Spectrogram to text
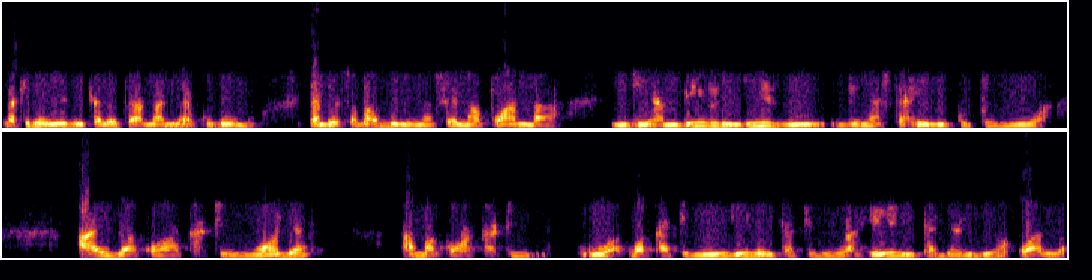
lakini haiwezi ikaleta amani ya kudumu, na ndio sababu ninasema kwamba njia mbili hizi zinastahili kutumiwa, aidha kwa wakati mmoja ama kwa wakati wakati mwingine itatumiwa hii, itajaribiwa kwanza.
